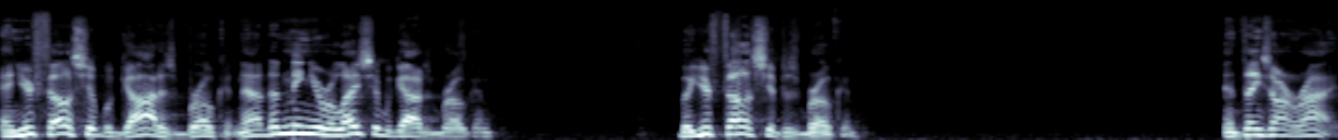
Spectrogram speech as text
And your fellowship with God is broken. Now, it doesn't mean your relationship with God is broken, but your fellowship is broken. And things aren't right.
